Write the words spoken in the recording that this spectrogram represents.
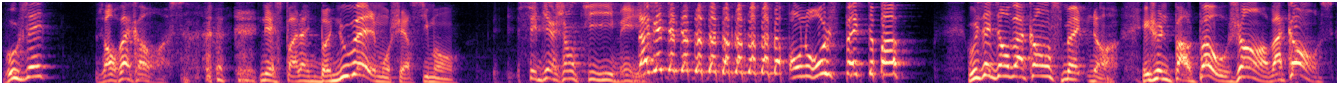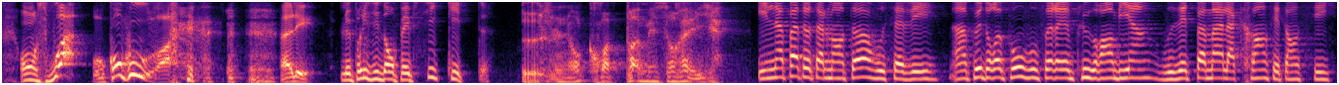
vous êtes en vacances. N'est-ce pas là une bonne nouvelle, mon cher Simon? C'est bien gentil, mais... On ne respecte pas vous êtes en vacances maintenant, et je ne parle pas aux gens en vacances. On se voit au concours. Allez. Le président Pepsi quitte. Euh, je n'en crois pas mes oreilles. Il n'a pas totalement tort, vous savez. Un peu de repos vous ferait le plus grand bien. Vous êtes pas mal à cran ces temps-ci.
